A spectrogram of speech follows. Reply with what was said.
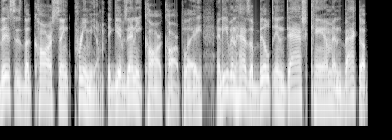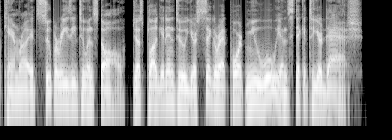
This is the CarSync Premium. It gives any car CarPlay and even has a built-in dash cam and backup camera. It's super easy to install. Just plug it into your cigarette port MUWU and stick it to your dash.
